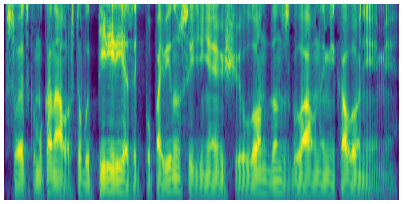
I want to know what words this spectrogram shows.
к Суэцкому каналу, чтобы перерезать пуповину, соединяющую Лондон с главными колониями.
